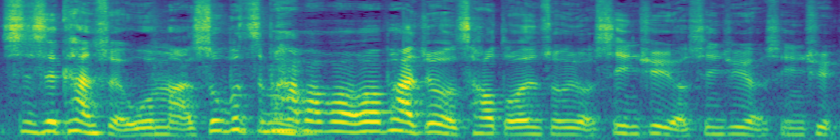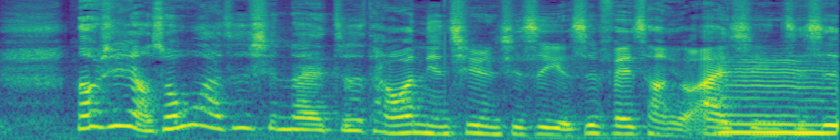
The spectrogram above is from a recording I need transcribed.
试试看水温嘛，殊不知啪啪啪啪啪就有超多人说有兴趣，有兴趣，有兴趣，那我心想说，哇，这现。在就是台湾年轻人其实也是非常有爱心，只是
